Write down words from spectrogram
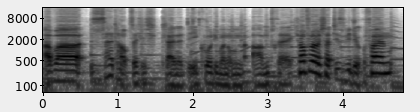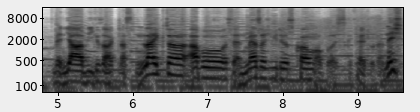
Aber es ist halt hauptsächlich kleine Deko, die man um den Arm trägt. Ich hoffe, euch hat dieses Video gefallen. Wenn ja, wie gesagt, lasst ein Like da, Abo. Es werden mehr solche Videos kommen, ob euch es gefällt oder nicht.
